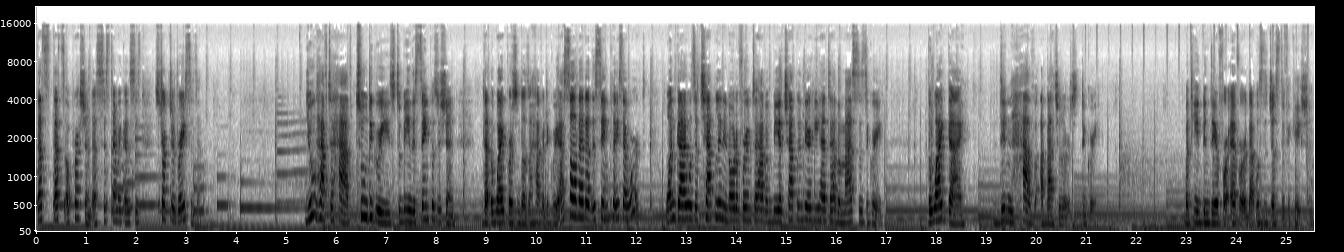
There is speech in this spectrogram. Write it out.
That's that's oppression. That's systemic and structured racism. You have to have two degrees to be in the same position that the white person doesn't have a degree. I saw that at the same place I worked. One guy was a chaplain. In order for him to have a, be a chaplain there, he had to have a master's degree. The white guy didn't have a bachelor's degree but he'd been there forever. That was the justification.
